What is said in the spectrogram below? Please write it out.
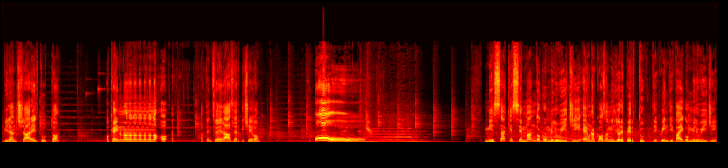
Bilanciare il tutto. Ok, no, no, no, no, no, no, no. Oh. Attenzione laser, dicevo. Oh! Mi sa che se mando Gommi Luigi è una cosa migliore per tutti. Quindi vai Gommi Luigi.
